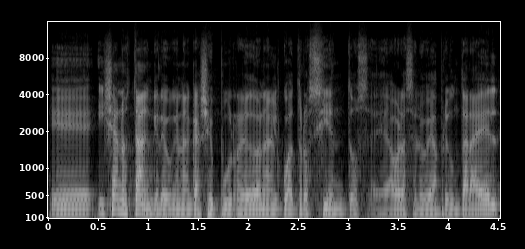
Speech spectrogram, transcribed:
Eh, y ya no están, creo que en la calle Purredona el 400. Eh, ahora se lo voy a preguntar a él.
